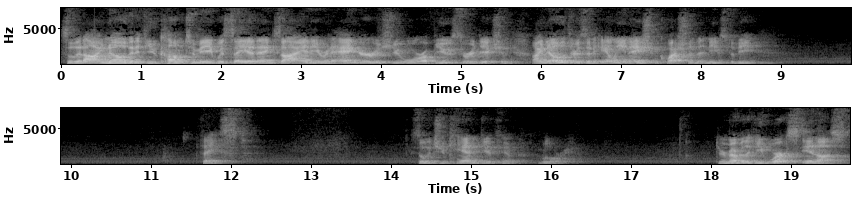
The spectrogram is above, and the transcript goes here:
So that I know that if you come to me with, say, an anxiety or an anger issue or abuse or addiction, I know that there's an alienation question that needs to be faced so that you can give him glory. To remember that he works in us,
